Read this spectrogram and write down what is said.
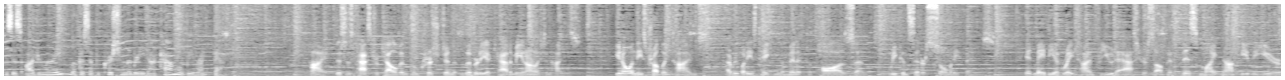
This is Audrey Marie. Look us up at ChristianLiberty.com. We'll be right back. Hi, this is Pastor Calvin from Christian Liberty Academy in Arlington Heights. You know, in these troubling times, everybody is taking a minute to pause and reconsider so many things it may be a great time for you to ask yourself if this might not be the year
